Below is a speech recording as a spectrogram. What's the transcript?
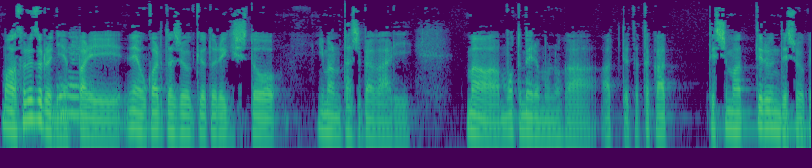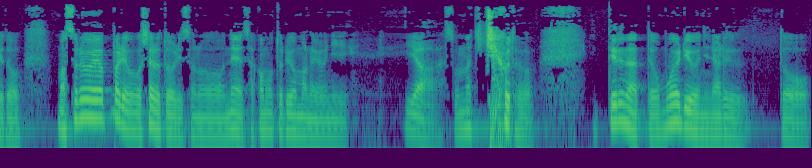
まあ、それぞれにやっぱり、ね、置かれた状況と歴史と今の立場があり、まあ、求めるものがあって戦ってしまってるんでしょうけど、まあ、それをやっぱりおっしゃる通りそり、ね、坂本龍馬のように、いや、そんなちっちゃいこと言ってるなって思えるようになると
